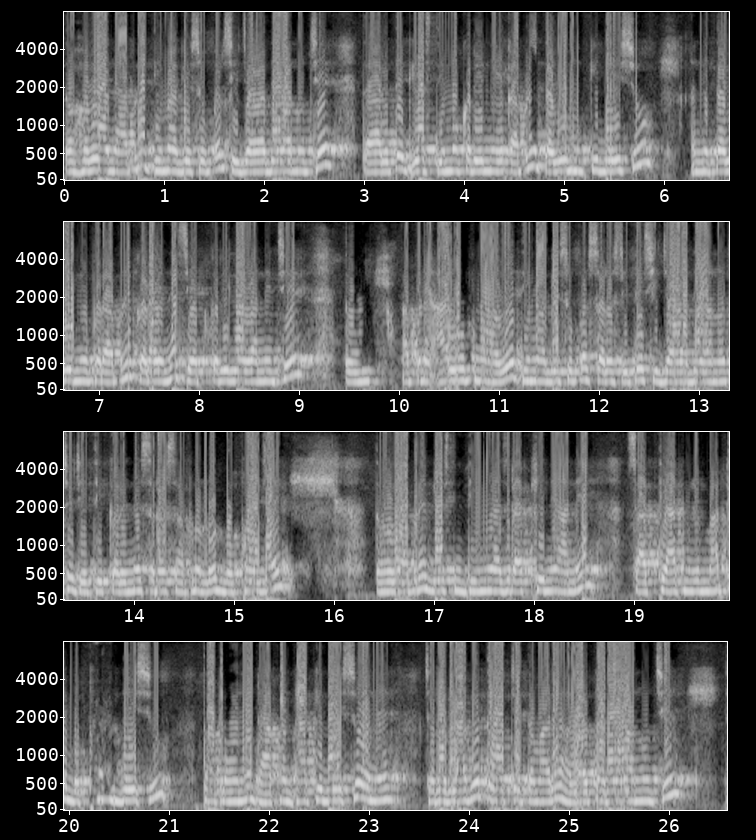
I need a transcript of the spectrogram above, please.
તો હવે એને આપણે ધીમા ગેસ ઉપર સિજાવા દેવાનું છે. તો આ રીતે ગેસ ધીમો કરીને એક આપણે તવી મૂકી દઈશું. અને તવીની ઉપર આપણે કઢાઈને સેટ કરી લેવાની છે. તો આપણે આ લોટને હવે ધીમા ગેસ ઉપર સરસ રીતે સિજાવા દેવાનો છે, જેથી કરીને સરસ આપણો લોટ બફાઈ જાય. તો હવે આપણે ગેસની ધીમી આજ રાખીને આને સાતથી આઠ મિનિટ માટે બફાવી દઈશું. તો આપણે એને ઢાંકણ ઢાંકી દઈશું અને જરૂર લાગે તો વચ્ચે તમારે હલાવતા રહેવાનું છે. તો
